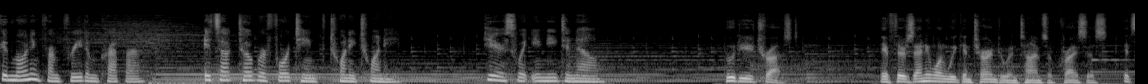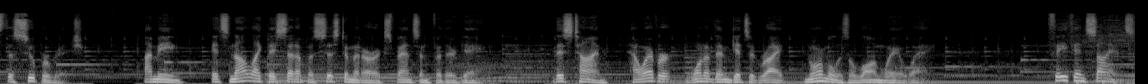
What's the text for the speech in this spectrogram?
Good morning from Freedom Prepper. It's October 14th, 2020. Here's what you need to know. Who do you trust? If there's anyone we can turn to in times of crisis, it's the super rich. I mean, it's not like they set up a system at our expense and for their gain. This time, however, one of them gets it right, normal is a long way away. Faith in science,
